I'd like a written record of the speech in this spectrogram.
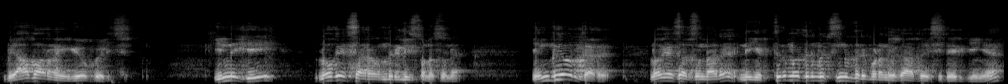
வியாபாரம் எங்கேயோ போயிடுச்சு. இன்னைக்கு லோகேஷ் சாரை வந்து ரிலீஸ் பண்ண சொன்னேன். எங்கேயோ இருக்காரு. லோகேஷ் சார் சொன்னாரு நீங்க திரும்ப திரும்ப சின்ன திரைப்படங்களுக்காக பேசிட்டே இருக்கீங்க.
